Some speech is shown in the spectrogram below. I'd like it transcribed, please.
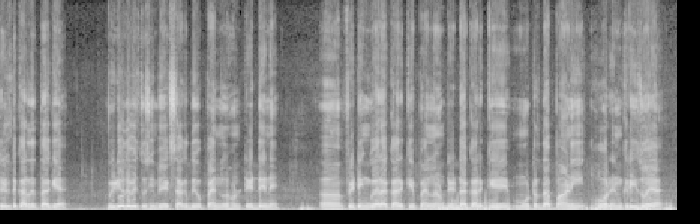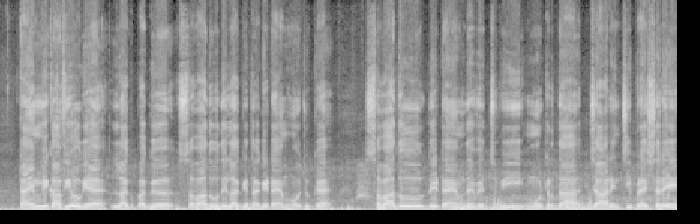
ਟਿਲਟ ਕਰ ਦਿੱਤਾ ਗਿਆ ਵੀਡੀਓ ਦੇ ਵਿੱਚ ਤੁਸੀਂ ਵੇਖ ਸਕਦੇ ਹੋ ਪੈਨਲ ਹੁਣ ਟੇਢੇ ਨੇ ਫਿਟਿੰਗ ਵਗੈਰਾ ਕਰਕੇ ਪੈਨਲਾਂ ਨੂੰ ਟੇਢਾ ਕਰਕੇ ਮੋਟਰ ਦਾ ਪਾਣੀ ਹੋਰ ਇਨਕਰੀਜ਼ ਹੋਇਆ ਟਾਈਮ ਵੀ ਕਾਫੀ ਹੋ ਗਿਆ ਹੈ ਲਗਭਗ ਸਵਾ ਦੋ ਦੇ ਲਾਗੇ ਤੱਕ ਟਾਈਮ ਹੋ ਚੁੱਕਾ ਹੈ ਸਵਾ ਦੋ ਦੇ ਟਾਈਮ ਦੇ ਵਿੱਚ ਵੀ ਮੋਟਰ ਦਾ 4 ਇੰਚੀ ਪ੍ਰੈਸ਼ਰ ਏ,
